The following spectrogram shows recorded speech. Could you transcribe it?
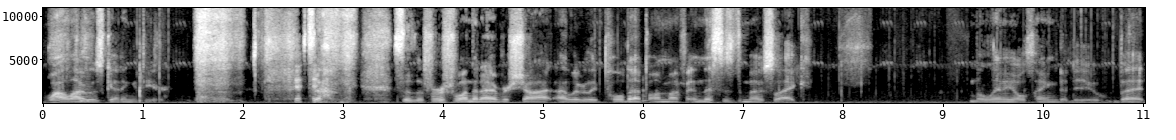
while I was gutting a deer. so, so the first one that I ever shot, I literally pulled up on my, and this is the most like millennial thing to do, but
